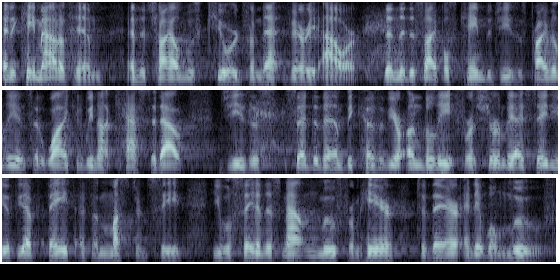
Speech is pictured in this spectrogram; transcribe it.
and it came out of him, and the child was cured from that very hour. Then the disciples came to Jesus privately and said, Why could we not cast it out? Jesus said to them, Because of your unbelief. For assuredly I say to you, if you have faith as a mustard seed, you will say to this mountain, Move from here to there, and it will move,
